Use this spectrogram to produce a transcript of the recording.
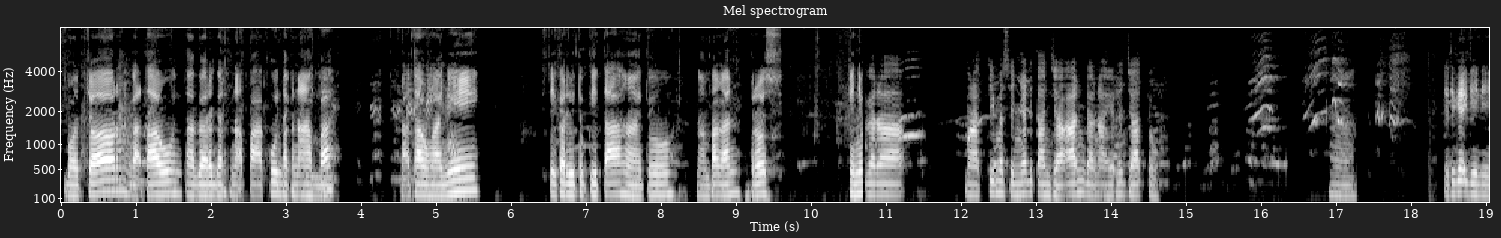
bocor, nggak tahu entah gara-gara kena paku, entah kena apa. Nggak tahu. Nah, ini stiker YouTube kita. Nah, itu nampak kan? Terus ini gara mati mesinnya di tanjakan dan akhirnya jatuh. Nah jadi kayak gini.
